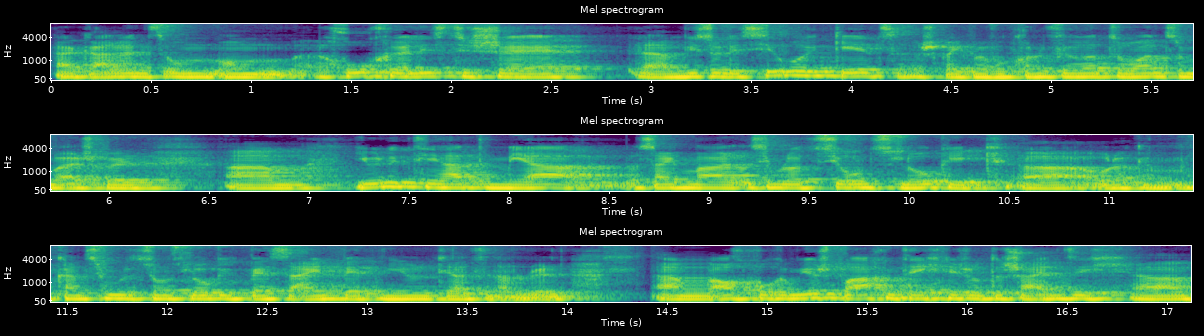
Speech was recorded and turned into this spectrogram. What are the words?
äh, gerade wenn es um, um hochrealistische äh, Visualisierung geht, sprechen wir von Konfiguratoren zum Beispiel. Ähm, Unity hat mehr, sag ich mal, Simulationslogik äh, oder kann Simulationslogik besser einbetten in Unity als in Unreal. Ähm, auch Programmiersprachen technisch unterscheiden sich. Äh,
